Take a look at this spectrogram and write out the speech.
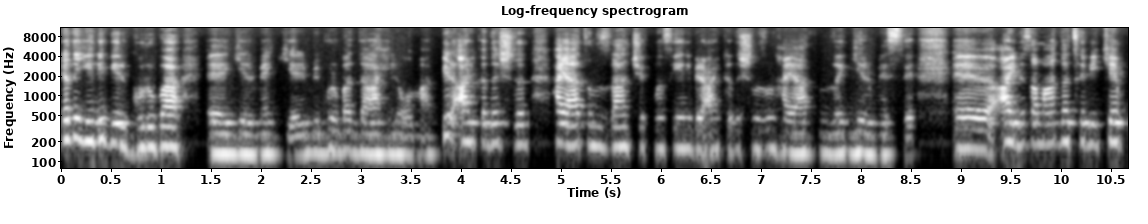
ya da yeni bir gruba e, girmek, yeni bir gruba dahil olmak, bir arkadaşın hayatınızdan çıkması, yeni bir arkadaşınızın hayatınıza girmesi. E, aynı zamanda tabii ki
